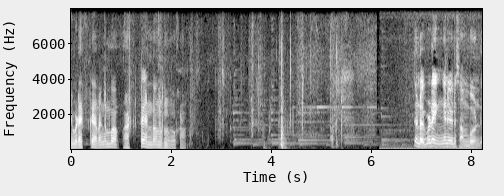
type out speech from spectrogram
ഇവിടെയൊക്കെ ഇറങ്ങുമ്പോൾ അട്ട ഉണ്ടോയെന്നൊന്ന് നോക്കണം. ഇതുണ്ടോ? ഇവിടെ ഇങ്ങനെ ഒരു സംഭവം ഉണ്ട്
